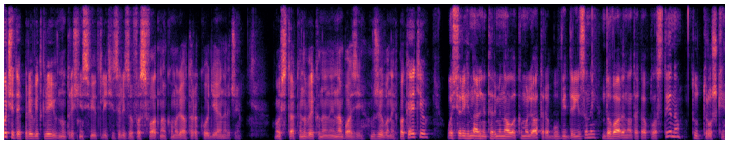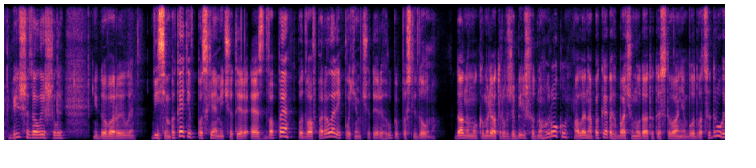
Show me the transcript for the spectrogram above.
Хочете, привідкрию внутрішній світ літій залізофосфатного акумулятора Kodi Energy. Ось так він виконаний на базі вживаних пакетів. Ось оригінальний термінал акумулятора був відрізаний, доварена така пластина. Тут трошки більше залишили і доварили. 8 пакетів по схемі 4S2P, по 2 в паралелі, потім 4 групи послідовно. Даному акумулятору вже більше одного року, але на пакетах бачимо дату тестування або 22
